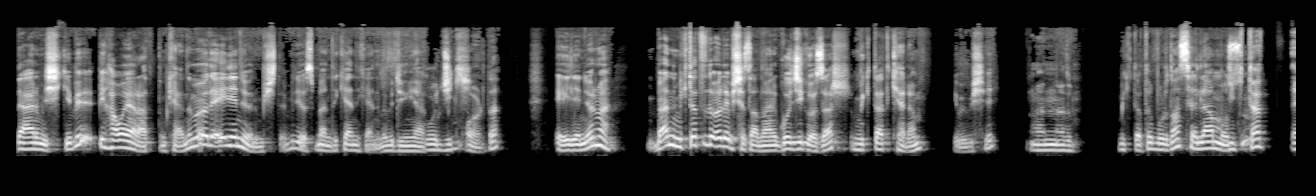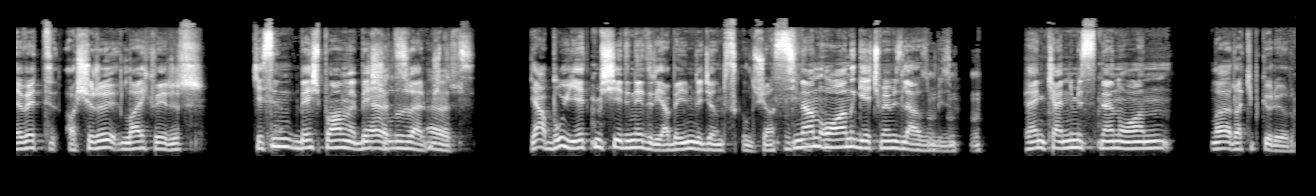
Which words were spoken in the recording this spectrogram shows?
dermiş gibi bir hava yarattım kendime. Öyle eğleniyorum işte. Biliyorsun ben de kendi kendime bir dünya Gocik. orada. Eğleniyorum ha. Ben Miktat'ı da öyle bir şey sandım. Yani Gocik Özer, Miktat Kerem gibi bir şey. Anladım. Miktat'a buradan selam olsun. Miktat evet aşırı like verir. Kesin 5 puan ve 5 Evet, yıldız vermiştir. Evet. Ya bu 77 nedir ya? Benim de canım sıkıldı şu an. Sinan Oğan'ı geçmemiz lazım bizim. Ben kendimi Sinan Oğan'la rakip görüyorum.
